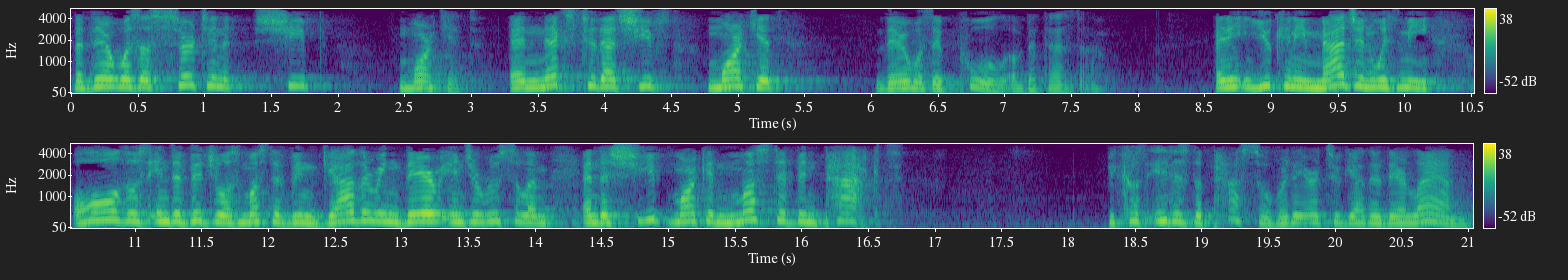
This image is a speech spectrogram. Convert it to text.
that there was a certain sheep market. And next to that sheep's market, there was a pool of Bethesda. And you can imagine with me, all those individuals must have been gathering there in Jerusalem, and the sheep market must have been packed. Because it is the Passover. They are to gather their lamb,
